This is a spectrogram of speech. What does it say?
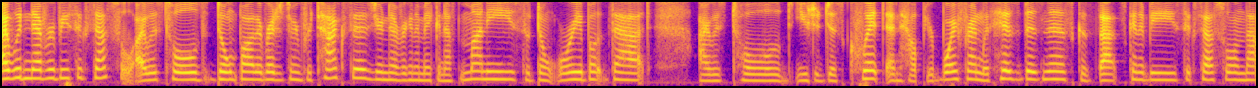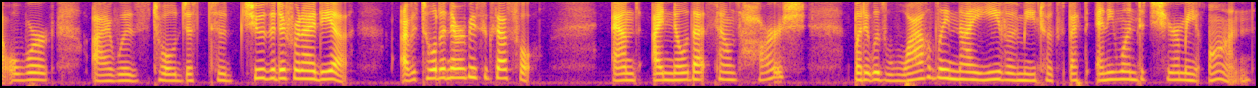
I would never be successful. I was told, don't bother registering for taxes. You're never going to make enough money. So don't worry about that. I was told you should just quit and help your boyfriend with his business because that's going to be successful and that will work. I was told just to choose a different idea. I was told I'd never be successful. And I know that sounds harsh, but it was wildly naive of me to expect anyone to cheer me on.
